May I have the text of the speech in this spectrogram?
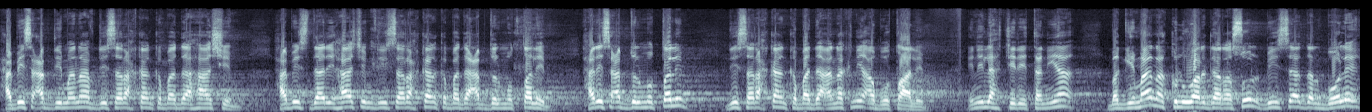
Habis Abdi Manaf diserahkan kepada Hashim. Habis dari Hashim diserahkan kepada Abdul Muttalib. Haris Abdul Muttalib diserahkan kepada anaknya Abu Talib. Inilah ceritanya bagaimana keluarga Rasul bisa dan boleh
